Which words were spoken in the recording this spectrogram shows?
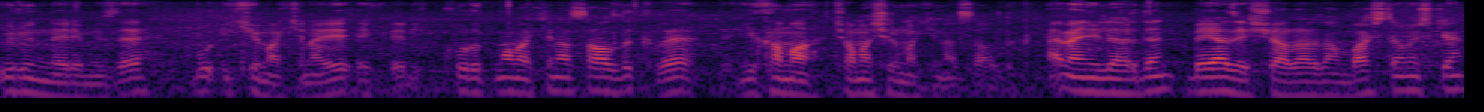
ürünlerimize bu iki makinayı ekledik. Kurutma makinesi aldık ve yıkama çamaşır makinesi aldık. Hemen ileriden beyaz eşyalardan başlamışken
